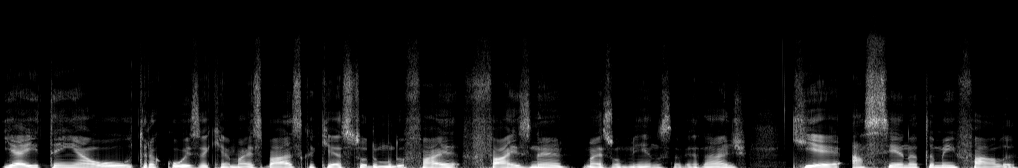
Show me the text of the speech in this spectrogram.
E aí tem a outra coisa que é mais básica, que essa todo mundo fa faz, né? Mais ou menos, na verdade, que é a cena também fala.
